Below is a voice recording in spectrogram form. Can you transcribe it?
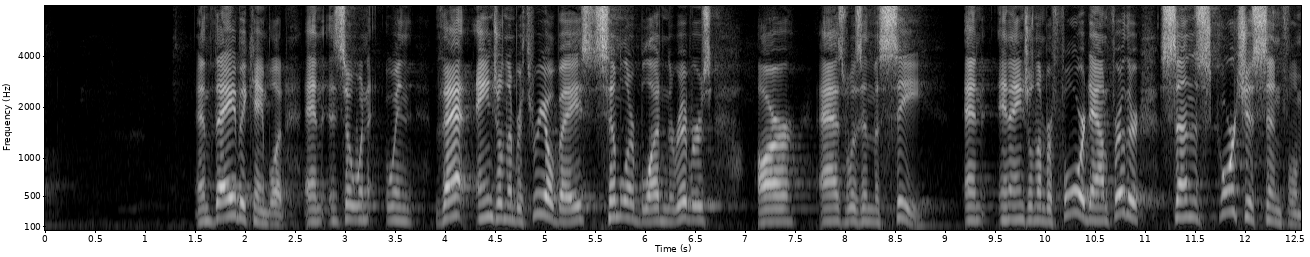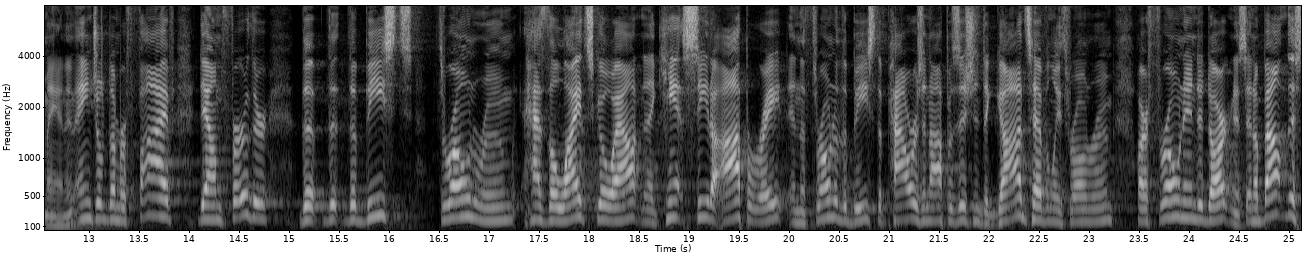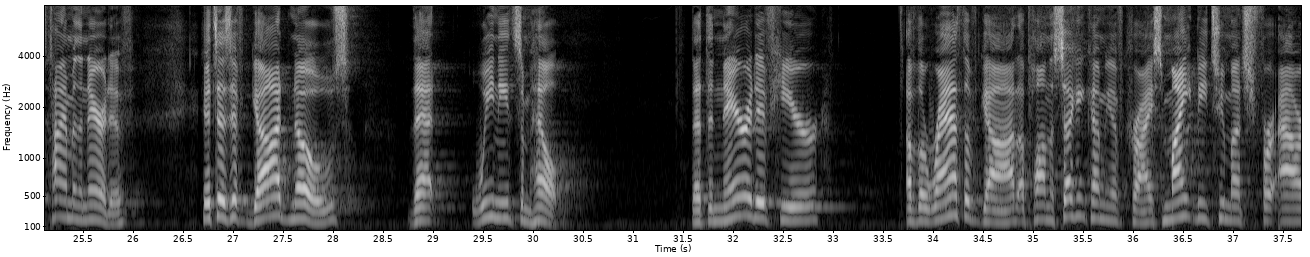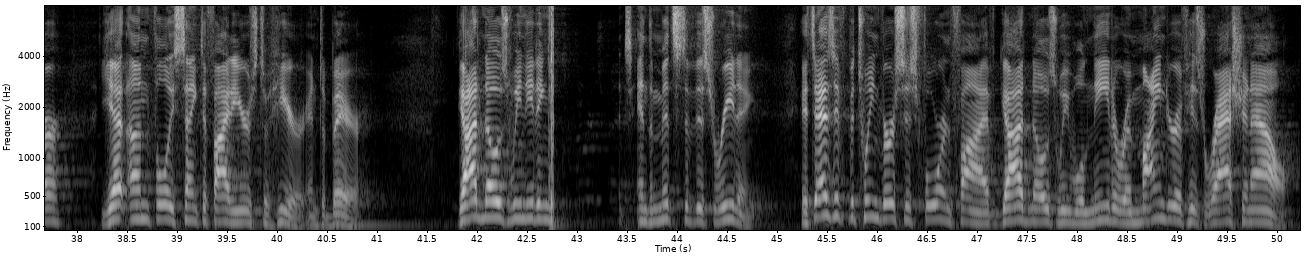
and they became blood. And so when, when that angel number three obeys, similar blood in the rivers are as was in the sea. And in angel number four, down further, sun scorches sinful man. And angel number five, down further, the, the, the beast's throne room has the lights go out and they can't see to operate. And the throne of the beast, the powers in opposition to God's heavenly throne room, are thrown into darkness. And about this time in the narrative, it's as if God knows that we need some help. That the narrative here of the wrath of God upon the second coming of Christ might be too much for our yet unfully sanctified ears to hear and to bear. God knows we need encouragement in the midst of this reading. It's as if between verses 4 and 5, God knows we will need a reminder of his rationale,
